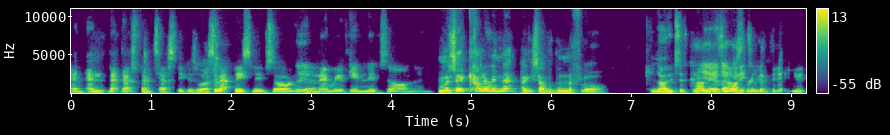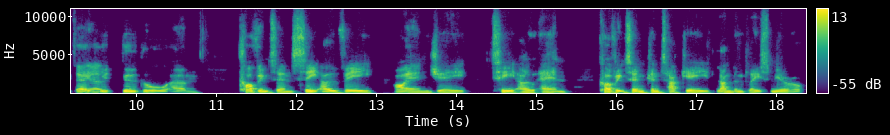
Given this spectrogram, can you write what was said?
And and that, that's fantastic as well. So that piece lives on, and Yeah. the memory of him lives on, and And was there colour in that piece other than the floor? loads of colour. Yeah, if you was wanted to look at it, you'd uh, Yeah. you'd Google um, Covington, C O V I N G T O N, Covington, Kentucky, London Police mural,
